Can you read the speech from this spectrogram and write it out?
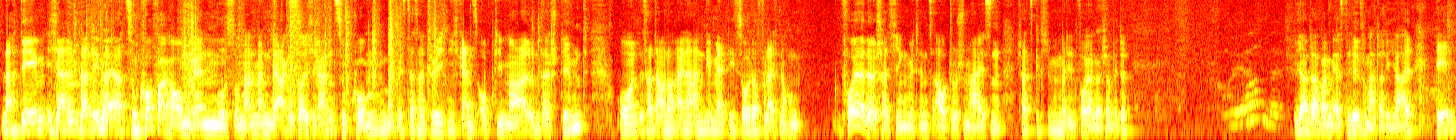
Nachdem ich dann immer erst zum Kofferraum rennen muss, um an mein Werkzeug ranzukommen, ist das natürlich nicht ganz optimal und das stimmt. Und es hatte auch noch einer angemerkt, ich soll doch vielleicht noch ein Feuerlöscherchen mit ins Auto schmeißen. Schatz, gibst du mir mal den Feuerlöscher bitte? Ja, da beim Erste-Hilfe-Material. Den,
